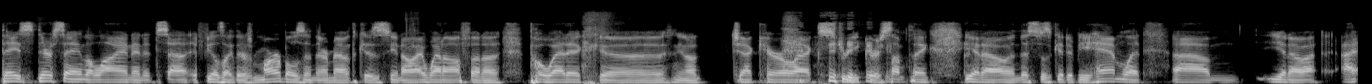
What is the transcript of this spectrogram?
they they're saying the line and it it feels like there's marbles in their mouth because you know I went off on a poetic uh, you know Jack Kerouac streak or something, you know, and this was going to be Hamlet. Um, you know, I,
